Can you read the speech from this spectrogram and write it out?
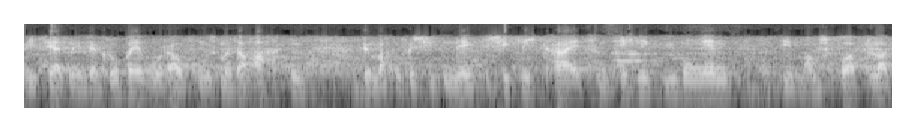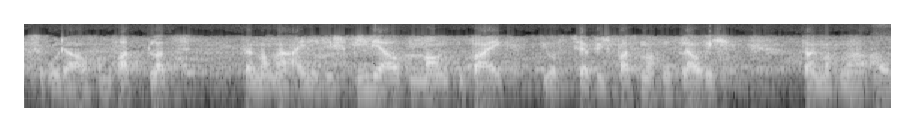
wie fährt man in der Gruppe, worauf muss man da achten. Wir machen verschiedene Geschicklichkeits- und Technikübungen, eben am Sportplatz oder auch am Hartplatz. Dann machen wir einige Spiele auf dem Mountainbike, die oft sehr viel Spaß machen, glaube ich. Dann machen wir auch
